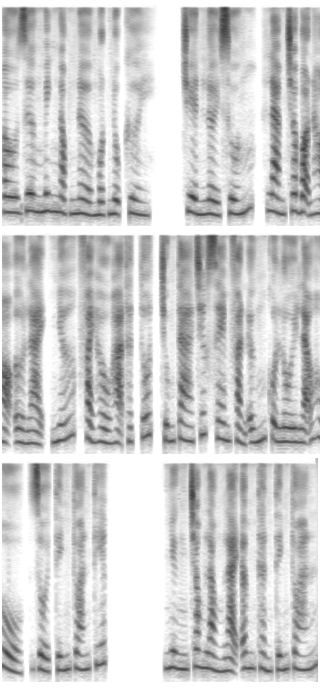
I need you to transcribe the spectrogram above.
Âu Dương Minh Ngọc nở một nụ cười. Truyền lời xuống, làm cho bọn họ ở lại, nhớ, phải hầu hạ thật tốt, chúng ta trước xem phản ứng của lôi lão hổ, rồi tính toán tiếp. Nhưng trong lòng lại âm thần tính toán,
